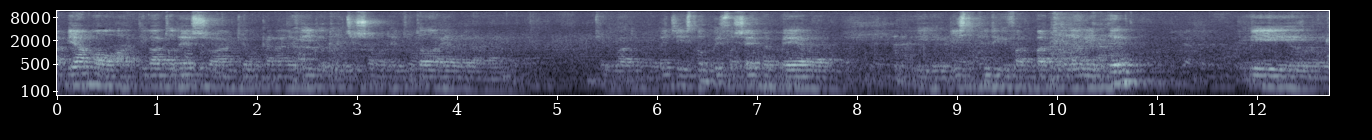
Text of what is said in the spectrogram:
Abbiamo attivato adesso anche un canale video dove ci sono dei tutorial eh, che riguardano il registro, questo sempre per gli istituti che fanno parte della rete. E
